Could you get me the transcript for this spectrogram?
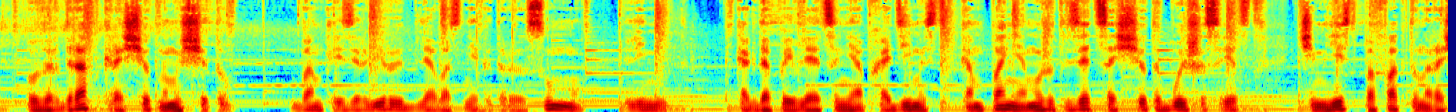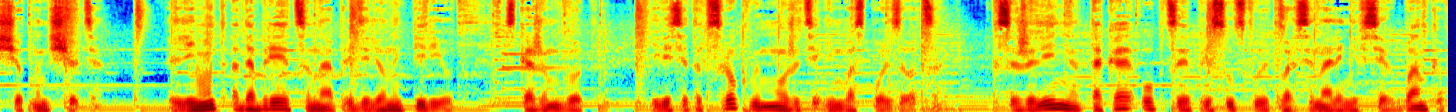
– овердрафт к расчетному счету. Банк резервирует для вас некоторую сумму, лимит. Когда появляется необходимость, компания может взять со счета больше средств, чем есть по факту на расчетном счете. Лимит одобряется на определенный период, скажем год, и весь этот срок вы можете им воспользоваться. К сожалению, такая опция присутствует в арсенале не всех банков,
